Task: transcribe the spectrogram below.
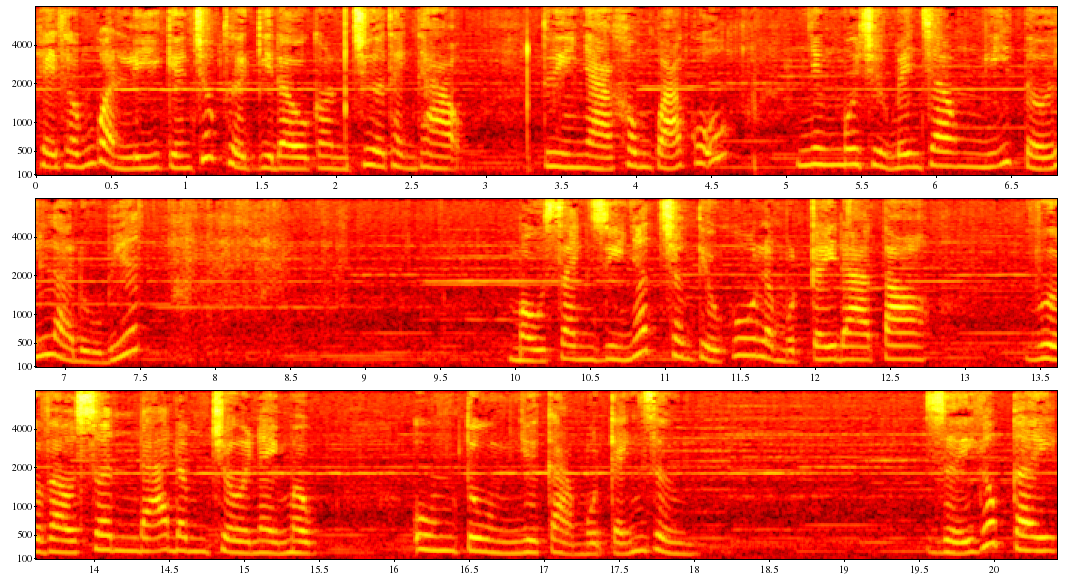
Hệ thống quản lý kiến trúc thời kỳ đầu còn chưa thành thạo, tuy nhà không quá cũ, nhưng môi trường bên trong nghĩ tới là đủ biết. Màu xanh duy nhất trong tiểu khu là một cây đa to, vừa vào xuân đã đâm trời nảy mộc, um tùm như cả một cánh rừng. Dưới gốc cây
